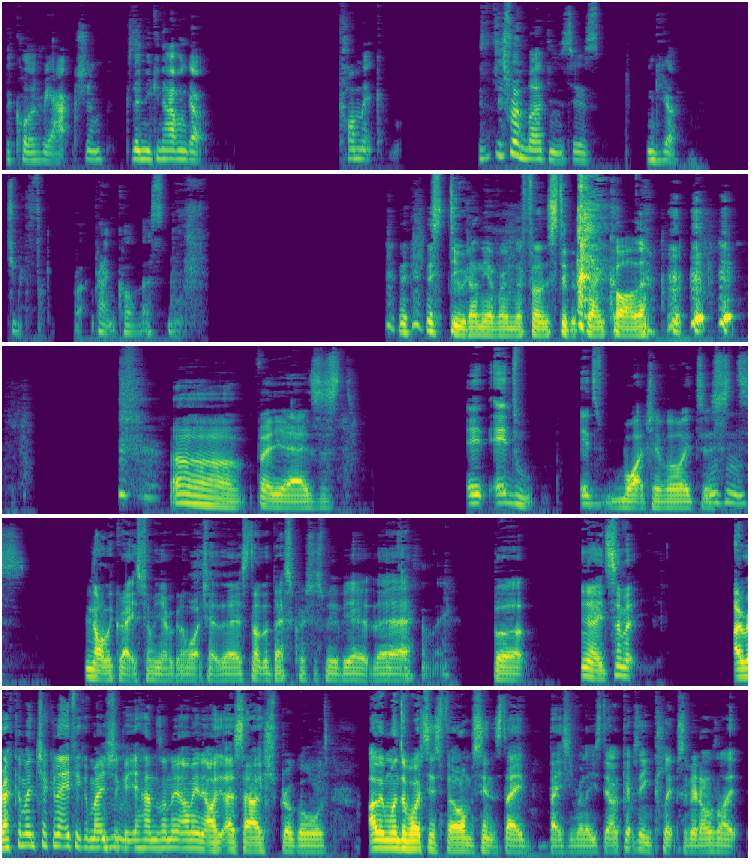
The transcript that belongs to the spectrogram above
the caller's reaction because then you can have them go comic just for emergencies. You can go, stupid fucking pr- prank callers. this dude on the other end of the phone, stupid prank caller. oh, but yeah, it's just it it's it's watchable. It's just Mhm. not the greatest film you're ever gonna watch out there. It's not the best Christmas movie out there, Definitely. but you know, it's something. I recommend checking it if you can manage to Mhm. get your hands on it. I mean, I, I say I struggled. I've been wanting to watch this film since they basically released it. I kept seeing clips of it. I was like,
